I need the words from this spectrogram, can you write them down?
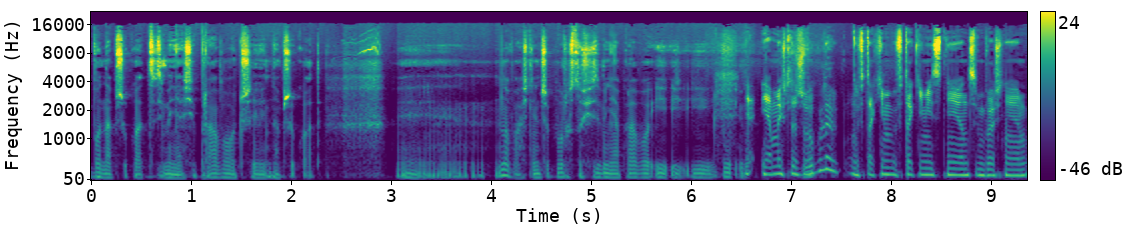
bo na przykład zmienia się prawo, czy na przykład yy, no właśnie, czy po prostu się zmienia prawo i... i, i ja, ja, myślę, że w ogóle w takim, w takim istniejącym właśnie,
